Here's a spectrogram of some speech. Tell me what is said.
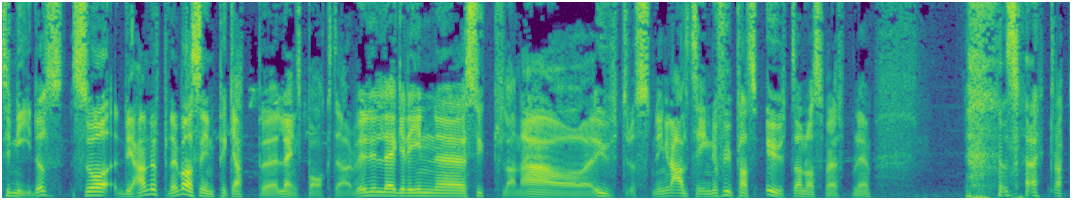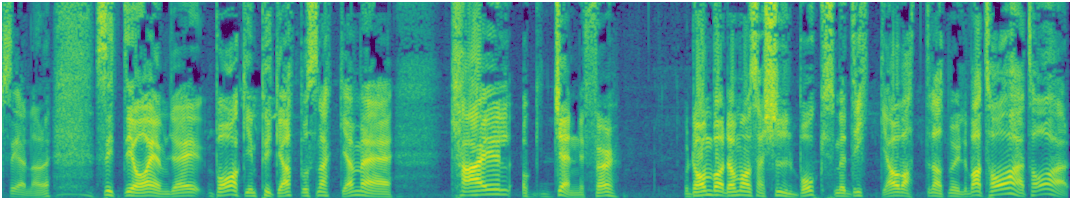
till Needles. Så det, han öppnar ju bara sin pickup eh, längst bak där. Vi lägger in eh, cyklarna och utrustningen och allting. Då får vi plats utan några som helst problem. så här kvart senare sitter jag och MJ bak i en pickup och snackar med Kyle och Jennifer. Och de, bara, de har en sån här kylbox med dricka och vatten och allt möjligt. Bara ta här, ta här.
